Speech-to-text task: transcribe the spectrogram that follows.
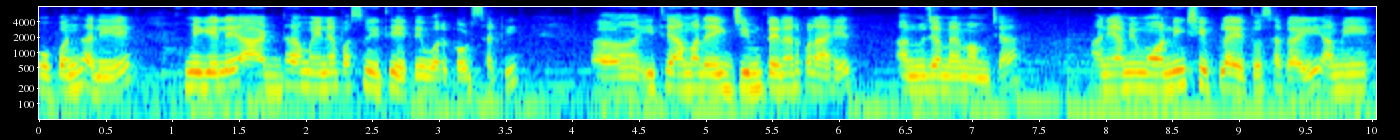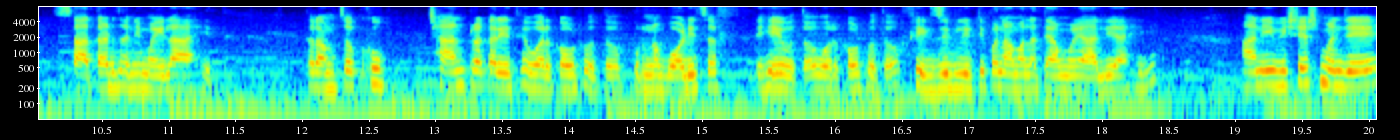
ओपन झाली आहे. मी गेले आठ दहा महिन्यापासून इथे येते वर्कआउटसाठी इथे आम्हाला एक जिम ट्रेनर पण आहेत अनुजा मॅम आमच्या. आणि आम्ही मॉर्निंग शिफ्टला येतो सकाळी. आम्ही सात आठ जणी महिला आहेत. तर आमचं खूप छान प्रकारे इथे वर्कआउट होतं. पूर्ण बॉडीचं हे होतं वर्कआउट होतं. फ्लेक्झिबिलिटी पण आम्हाला त्यामुळे आली आहे. आणि विशेष म्हणजे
